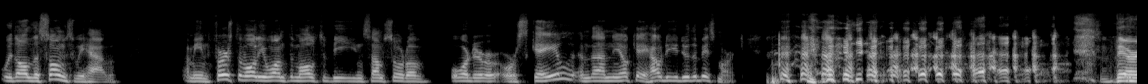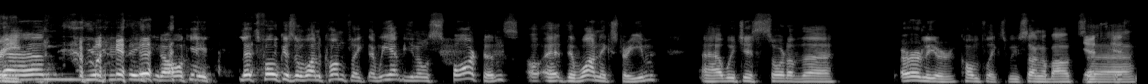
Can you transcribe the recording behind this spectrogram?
with all the songs we have i mean first of all you want them all to be in some sort of order or scale and then okay how do you do the bismarck Very then you think, you know, okay, let's focus on one conflict. And we have, you know, Spartans uh, at the one extreme, uh, which is sort of the earlier conflicts we've sung about. Yes, uh, yes.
